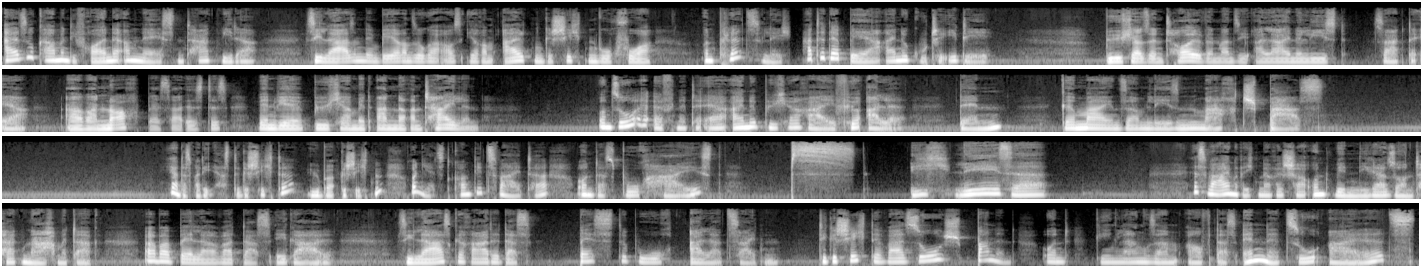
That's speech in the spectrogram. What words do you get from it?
Also kamen die Freunde am nächsten Tag wieder. Sie lasen dem Bären sogar aus ihrem alten Geschichtenbuch vor, und plötzlich hatte der Bär eine gute Idee. Bücher sind toll, wenn man sie alleine liest, sagte er, aber noch besser ist es, wenn wir Bücher mit anderen teilen. Und so eröffnete er eine Bücherei für alle, denn gemeinsam lesen macht Spaß. Ja, das war die erste Geschichte über Geschichten. Und jetzt kommt die zweite. Und das Buch heißt Psst, ich lese. Es war ein regnerischer und windiger Sonntagnachmittag. Aber Bella war das egal. Sie las gerade das beste Buch aller Zeiten. Die Geschichte war so spannend und ging langsam auf das Ende zu, als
